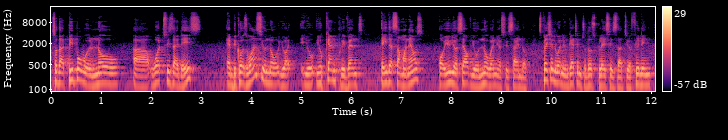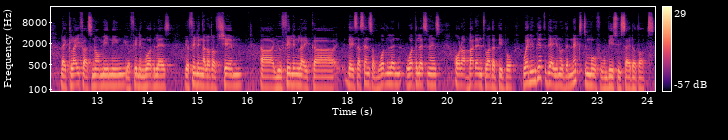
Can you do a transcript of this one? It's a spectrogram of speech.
so that people will know uh, what suicide is. And because once you know, you, are, you, you can prevent either someone else or you yourself, you'll know when you're suicidal, especially when you get into those places that you're feeling like life has no meaning, you're feeling worthless, you're feeling a lot of shame, uh, you're feeling like uh, there's a sense of worthlessness or a burden to other people. When you get there, you know, the next move will be suicidal thoughts.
